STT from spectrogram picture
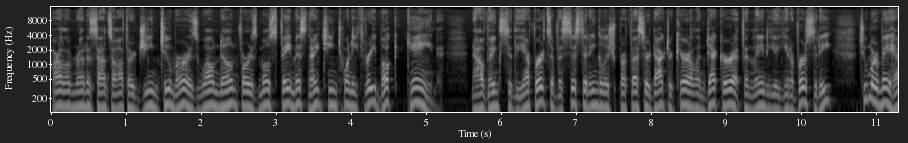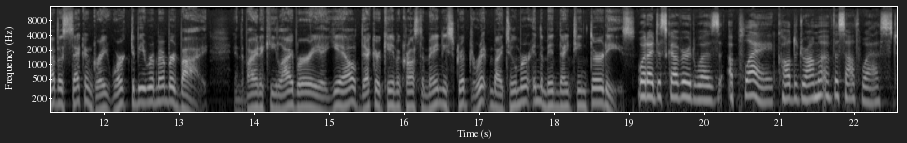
Harlem Renaissance author Jean Toomer is well known for his most famous 1923 book, Cane. Now, thanks to the efforts of assistant English professor Dr. Carolyn Decker at Finlandia University, Toomer may have a second great work to be remembered by. In the Beinecke Library at Yale, Decker came across a manuscript written by Toomer in the mid 1930s. What I discovered was a play called A Drama of the Southwest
